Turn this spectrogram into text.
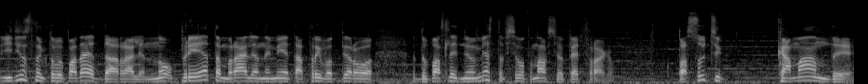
Единственный, кто выпадает, да, Раллин. Но при этом Раллин имеет отрыв от первого до последнего места всего-то навсего 5 фрагов. По сути, команды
